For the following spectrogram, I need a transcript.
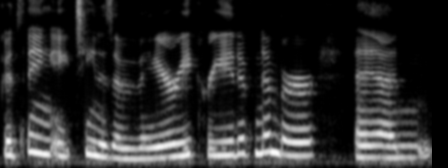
Good thing 18 is a very creative number, and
